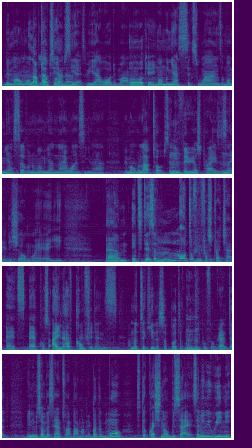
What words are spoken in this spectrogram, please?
wɔn me mom laptops, laptops, yes we award mom Oh, okay. mom munya six ones mom munya seven mom munya nine ones you know. Me mom laptops and the various prizes I did show mo eh um it, there's a lot of infrastructure at uh, cost I have confidence. I'm not taking the support of my people for granted. Meaning saying to Obama me. But the more to the question of Busai say maybe we need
